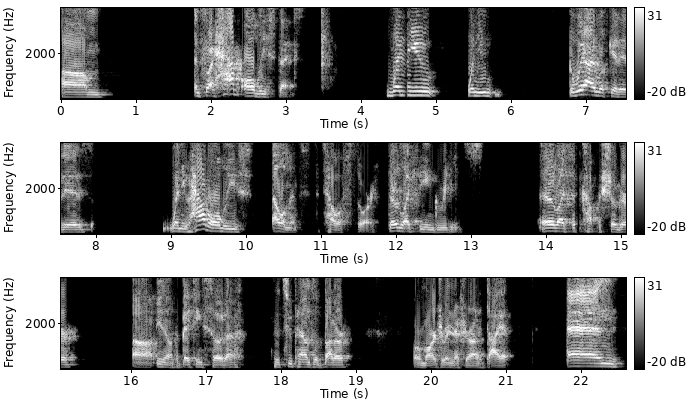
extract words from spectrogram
Um, and so I have all these things. When you, when you, the way I look at it is when you have all these elements to tell a story, they're like the ingredients. They're like the cup of sugar, uh, you know, the baking soda, the two pounds of butter or margarine if you're on a diet. And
